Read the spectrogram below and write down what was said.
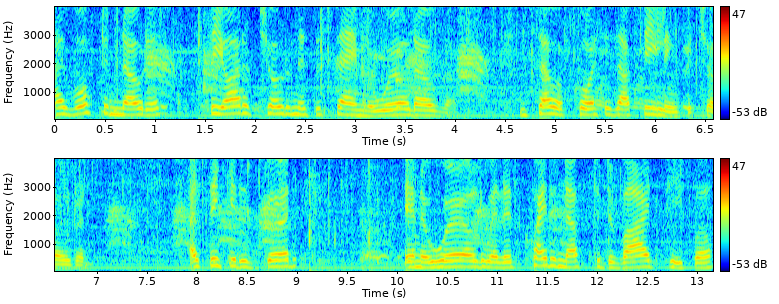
I've often noticed the art of children is the same the world over. And so, of course, is our feeling for children. I think it is good in a world where there's quite enough to divide people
